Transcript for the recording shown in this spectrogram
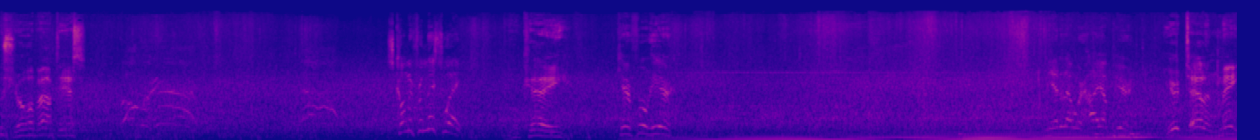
You sure about this? It's coming from this way. Okay. Careful here. Mierda, that we're high up here. You're telling me.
